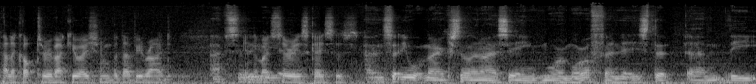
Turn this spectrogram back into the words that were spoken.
helicopter evacuation. Would that be right? Absolutely. In the most yeah. serious cases. And certainly, what Marie Kristelle and I are seeing more and more often is that um, the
